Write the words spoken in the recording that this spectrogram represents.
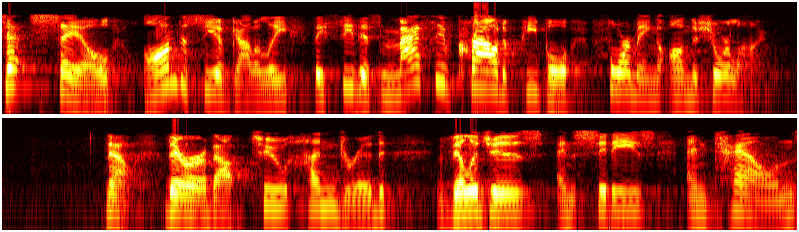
set sail on the Sea of Galilee. They see this massive crowd of people forming on the shoreline. Now, there are about 200 villages and cities and towns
